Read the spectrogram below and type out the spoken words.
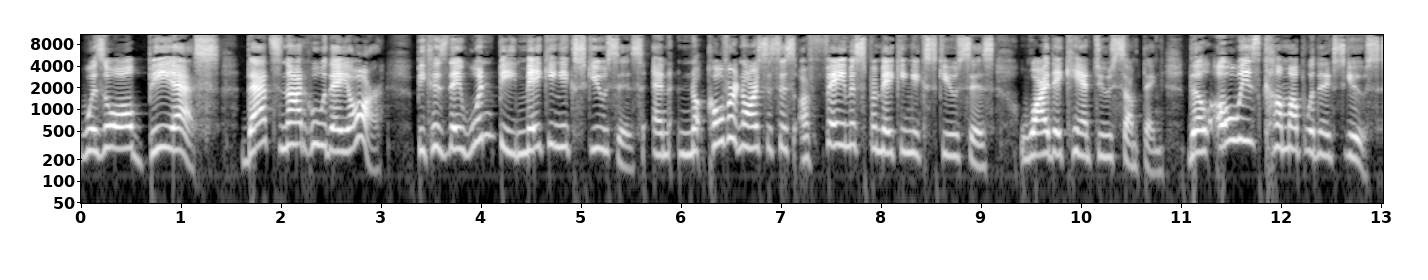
was all BS. That's not who they are because they wouldn't be making excuses. And no, covert narcissists are famous for making excuses why they can't do something. They'll always come up with an excuse.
